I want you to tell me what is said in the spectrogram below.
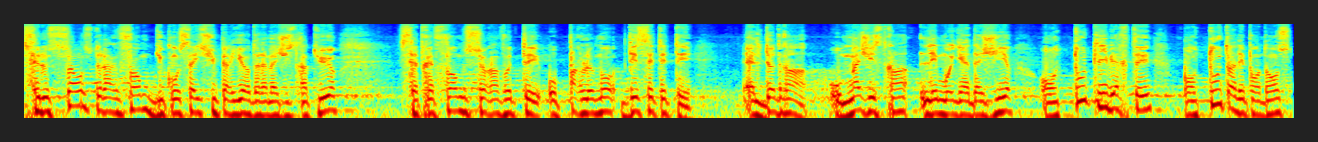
C'est le sens de la réforme du Conseil supérieur de la magistrature. Cette réforme sera votée au Parlement dès cet été. Elle donnera aux magistrats les moyens d'agir en toute liberté, en toute indépendance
